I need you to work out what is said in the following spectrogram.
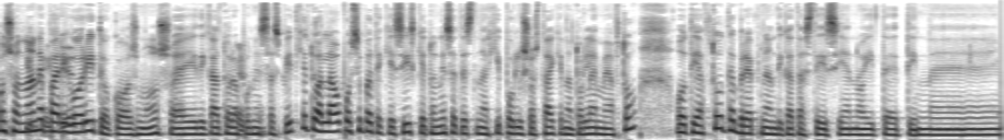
Όσο να είναι παρηγορείται ο κόσμος, ε, ειδικά τώρα που είναι στα σπίτια του, αλλά όπως είπατε και εσείς και τονίσατε στην αρχή πολύ σωστά και να το λέμε αυτό, ότι αυτό δεν πρέπει να αντικαταστήσει εννοείται την, ε,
